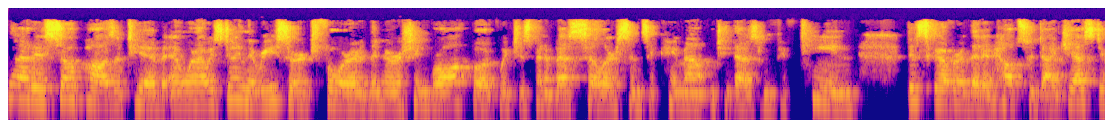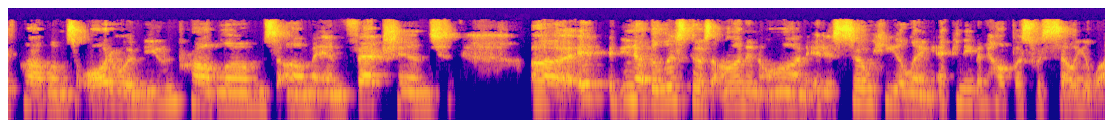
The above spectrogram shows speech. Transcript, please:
So that is so positive. And when I was doing the research for the Nourishing Broth book, which has been a bestseller since it came out in 2015, discovered that it helps with digestive problems, autoimmune problems, um, infections. Uh, it, you know, the list goes on and on. It is so healing. It can even help us with cellulite.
